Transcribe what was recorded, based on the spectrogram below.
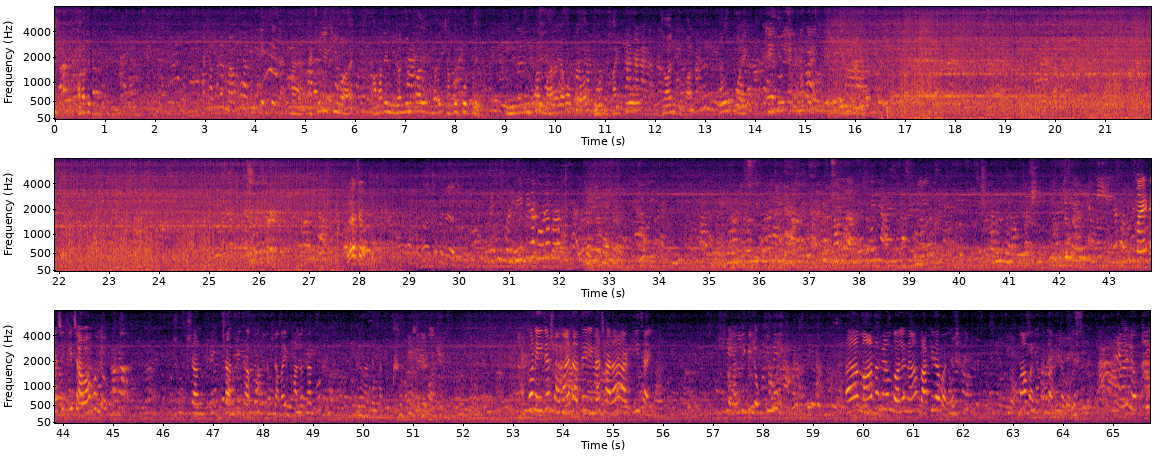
ঠিক আমাদের ঠাকুরের মাকেও আপনি দেখতে যান। হ্যাঁ অ্যাকচুয়ালি কী হয় আমাদের নিরঞ্জন পাল আমাদের ঠাকুর করতেন। তো নিরঞ্জন পাল মারা যাওয়ার পর ওর ভাইপো জয়ন্ত পাল ও করে কিন্তু এখনও পর্যন্ত দিদিরা মায়ের কাছে কি চাওয়া হলো? সুখ শান্তি শান্তি থাকুক সবাই ভালো থাকুক থাকুক। এখন এই যে সময় তাতে এটা ছাড়া আর কি চাইব? সোনালি কি লক্ষ্মী মেয়ে? মা তো সেরকম বলে না বাকিরা বলে। মা বলে না বাকিরা বলে। এমনি লক্ষ্মী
